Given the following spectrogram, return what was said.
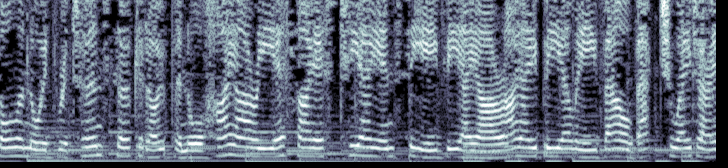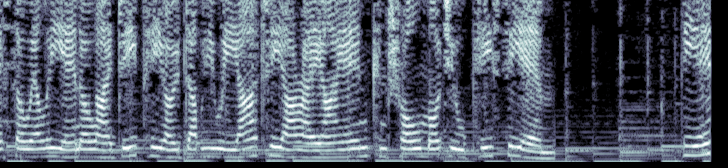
solenoid return circuit open or high RESISTANCEVARIABLE valve actuator SOLENOID SOLENOIDPOWERTRAIN control module PCM. The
